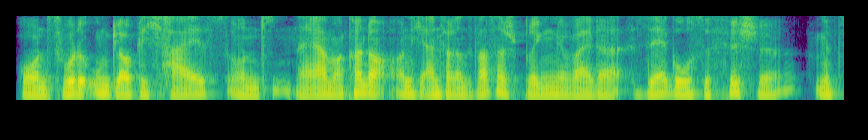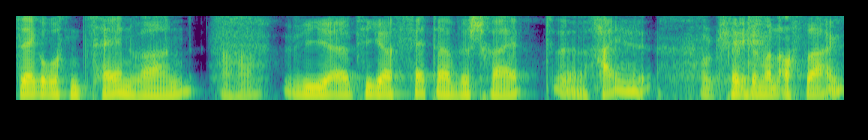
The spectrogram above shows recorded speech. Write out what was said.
Und es wurde unglaublich heiß und naja, man konnte auch nicht einfach ins Wasser springen, weil da sehr große Fische mit sehr großen Zähnen waren, Aha. wie äh, Pigafetta beschreibt, äh, Haie, Okay. könnte man auch sagen.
